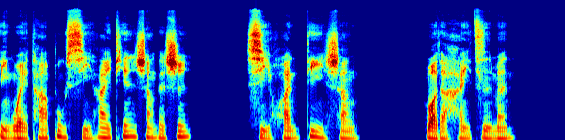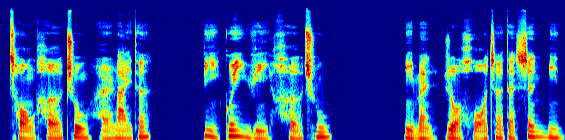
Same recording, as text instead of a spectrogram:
因为他不喜爱天上的事，喜欢地上。我的孩子们，从何处而来的，必归于何处。你们若活着的生命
